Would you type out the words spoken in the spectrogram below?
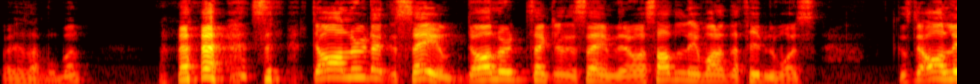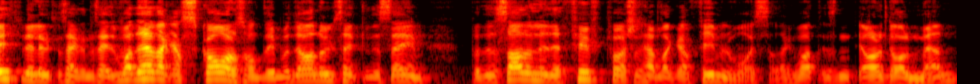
What is that woman? they all look like the same. They all look exactly the same. There was suddenly one of the female voice. Because they all literally looked exactly the same. They had like a scar or something, but they all look exactly the same. But then suddenly the fifth person had like a female voice. Like, what? Isn't, are they all men?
